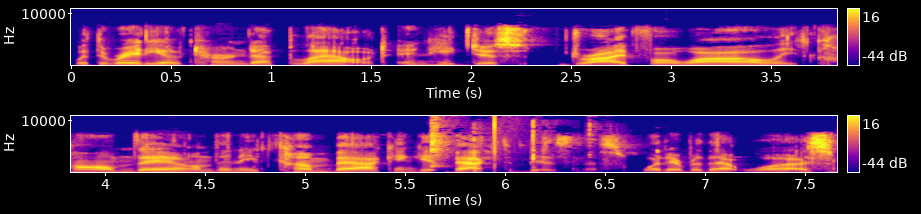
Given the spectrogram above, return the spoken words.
with the radio turned up loud and he'd just drive for a while he'd calm down then he'd come back and get back to business whatever that was.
